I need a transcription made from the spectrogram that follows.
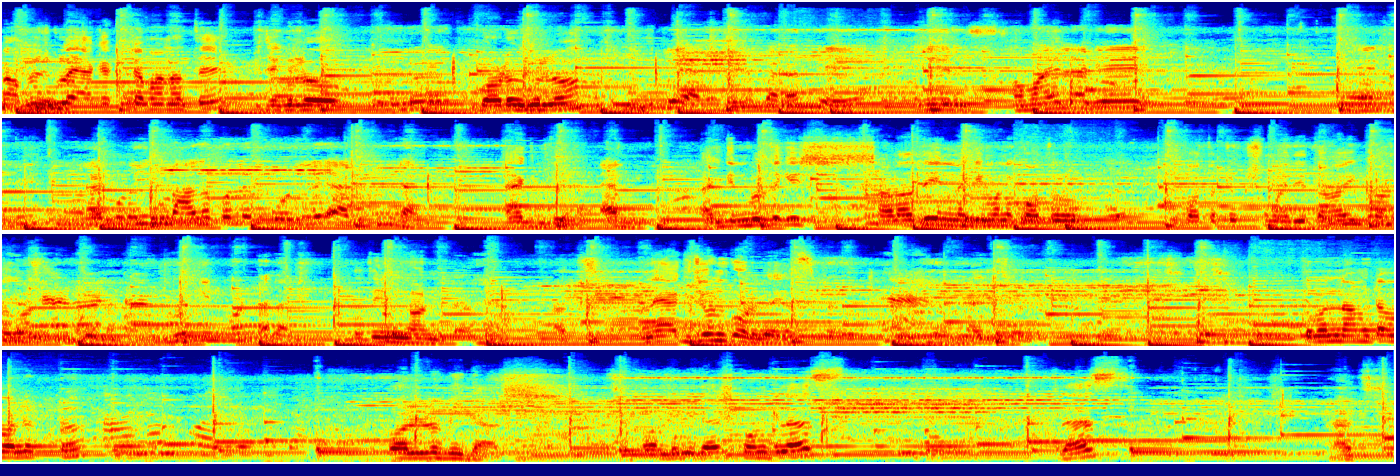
পাপোশগুলো এক একটা বানাতে যেগুলো বড়গুলো? বানাতে সময় লাগে একদিন একদিন ভালো করে পড়লে একদিন লাগে। একদিন? একদিন। একদিন বলতে কি সারাদিন নাকি মানে কত কতটুকু সময় দিতে হয়? কত ঘণ্টা দু তিন ঘণ্টা লাগে। দু তিন ঘণ্টা। মানে একজন করবে। তোমার নামটা বলো একটু। পল্লবী দাস। পল্লবী দাস কোন ক্লাস? ক্লাস? আচ্ছা।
